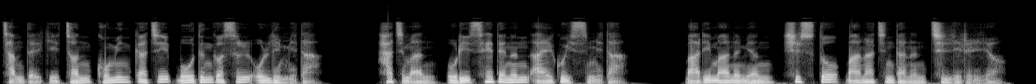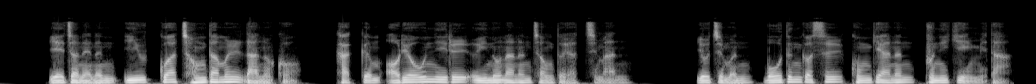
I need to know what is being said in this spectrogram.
잠들기 전 고민까지 모든 것을 올립니다. 하지만 우리 세대는 알고 있습니다. 말이 많으면 실수도 많아진다는 진리를요. 예전에는 이웃과 정담을 나누고 가끔 어려운 일을 의논하는 정도였지만 요즘은 모든 것을 공개하는 분위기입니다.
